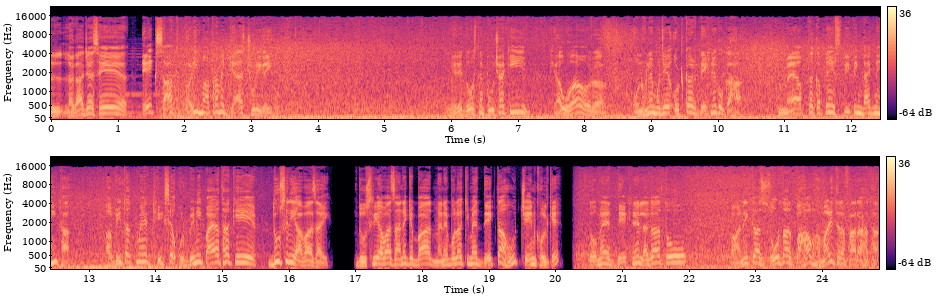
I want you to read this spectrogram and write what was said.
लगा जैसे एक साथ बड़ी मात्रा में गैस छोड़ी गई हो। मेरे दोस्त ने पूछा कि क्या हुआ और उन्होंने मुझे उठकर देखने को कहा। मैं अब तक अपने स्लीपिंग बैग में ही था। अभी तक मैं ठीक से उठ भी नहीं पाया था कि दूसरी आवाज़ आई। दूसरी आवाज़ आने के बाद मैंने बोला कि मैं देखता हूँ चेन खोल के। तो मैं देखने लगा तो पानी का जोरदार बहाव हमारी तरफ़ आ रहा था।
